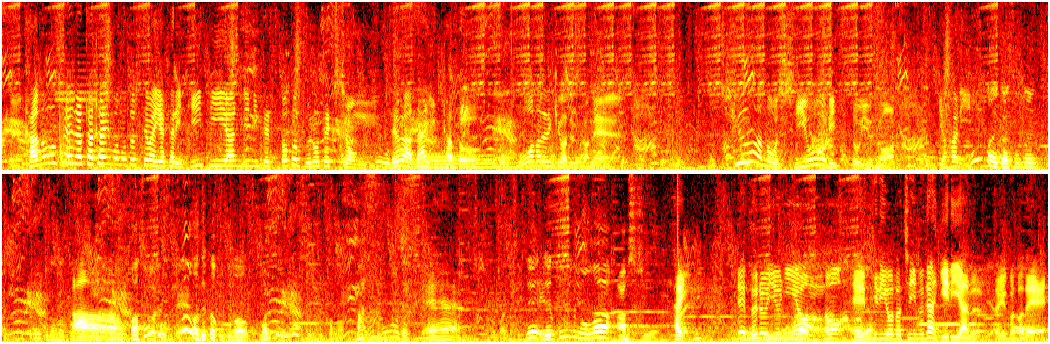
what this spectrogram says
すね。可能性が高いものとしてはやはり PP アンリミテッドとプロテクションではないかと大穴でキュアですかね。Q アの使用率というのはやはり今大会そんなに多くなさそうですよね。まあそもそもフラが出たことが割と珍しいかまあそうですねな。でレッドユニオンはアッシュ。はいでブルーユニオンの、えーピリオドチームがギリアムということで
